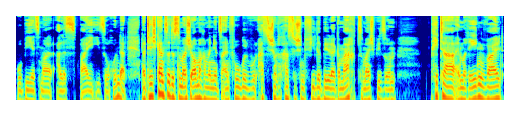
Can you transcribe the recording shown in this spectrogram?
probiere jetzt mal alles bei ISO 100. Natürlich kannst du das zum Beispiel auch machen, wenn jetzt ein Vogel, wo hast du schon, hast du schon viele Bilder gemacht, zum Beispiel so ein Pitter im Regenwald,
